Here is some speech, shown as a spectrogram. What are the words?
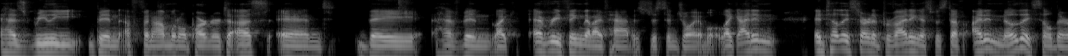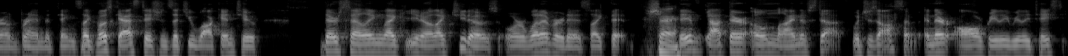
has really been a phenomenal partner to us and they have been like everything that I've had is just enjoyable. Like I didn't until they started providing us with stuff, I didn't know they sell their own branded things. Like most gas stations that you walk into, they're selling like you know like cheetos or whatever it is like that sure. they've got their own line of stuff which is awesome and they're all really really tasty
